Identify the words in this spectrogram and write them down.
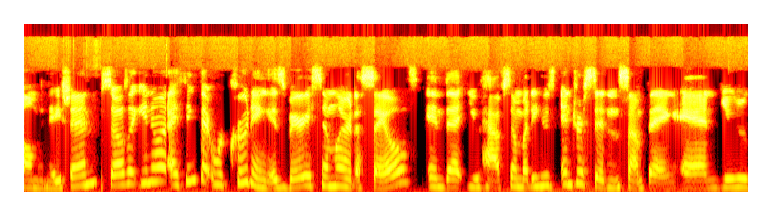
culmination. So I was like, you know what? I think that recruiting is very similar to sales in that you have somebody who's interested in something and you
